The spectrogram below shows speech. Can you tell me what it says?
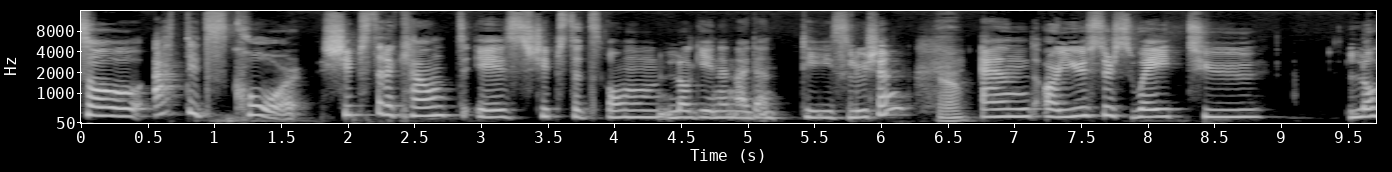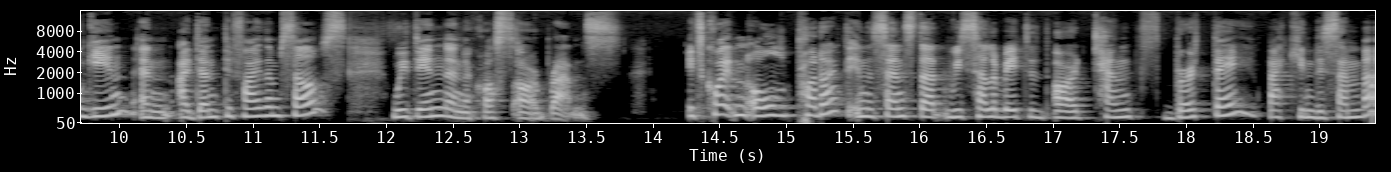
So, at its core, Schibsted account is Schibsted's own login and identity solution, Yeah. and our users' way to log in and identify themselves within and across our brands. It's quite an old product in the sense that we celebrated our 10th birthday back in December.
